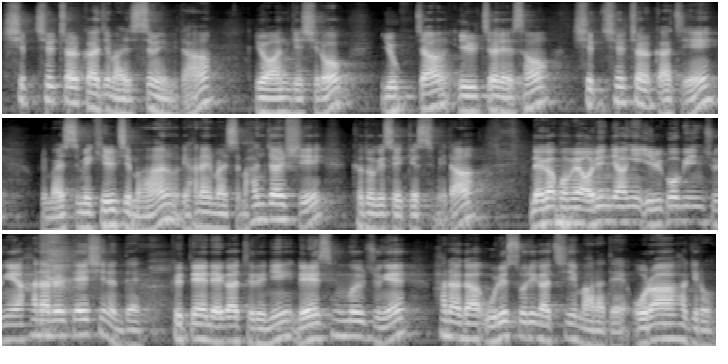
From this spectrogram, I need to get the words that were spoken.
17절까지 말씀입니다. 요한계시록 6장 1절에서 17절까지 우리 말씀이 길지만 우리 하나님 말씀 한 절씩 교독해서 읽겠습니다. 내가 보면 어린 양이 일곱인 중에 하나를 떼시는데 그때 내가 들으니 내 생물 중에 하나가 우레소리 같이 말하되 오라 하기로.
